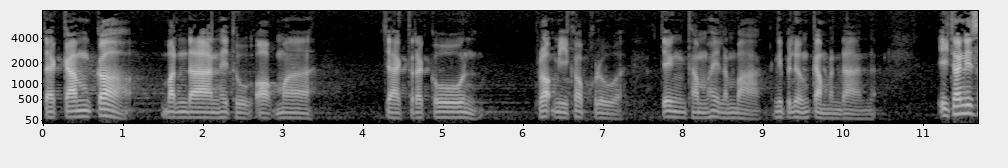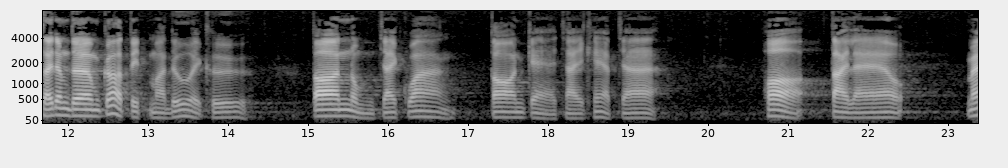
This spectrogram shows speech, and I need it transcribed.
แต่กรรมก็บันดาลให้ถูกออกมาจากตระกูล เพราะมีครอบครัว จึงทำให้ลำบากนี่เป็นเรื่องของกรรมบันดาลอีกทั้งนิสัยเดิมๆก็ติดมาด้วยคือ ตอนหนุ่มใจกว้าง ตอนแก่ใจแคบจ้า พ่อตายแล้ว แม้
